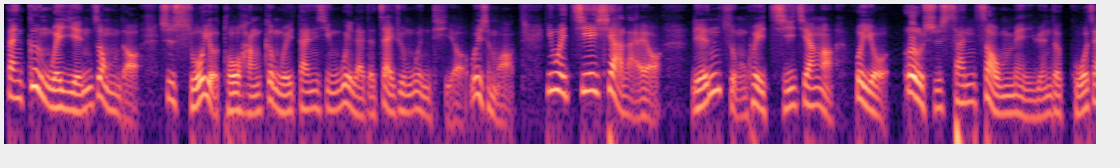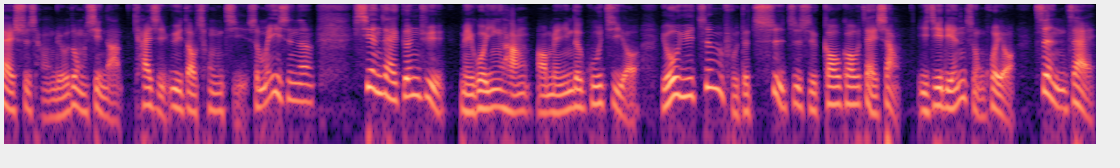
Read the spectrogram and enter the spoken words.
但更为严重的是所有投行更为担心未来的债券问题哦。为什么？因为接下来哦，联总会即将啊会有二十三兆美元的国债市场流动性啊开始遇到冲击。什么意思呢？现在根据美国银行啊美银的估计哦，由于政府的赤字是高高在上，以及联总会哦正在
